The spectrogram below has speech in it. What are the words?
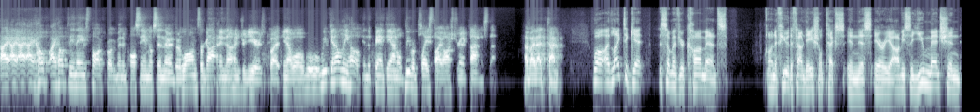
I, I, I hope I hope the names Paul Krugman and Paul Samuelson they're they're long forgotten in hundred years. But you know, well, we can only hope in the pantheon will be replaced by Austrian economists then uh, by that time. Well, I'd like to get some of your comments on a few of the foundational texts in this area. Obviously, you mentioned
